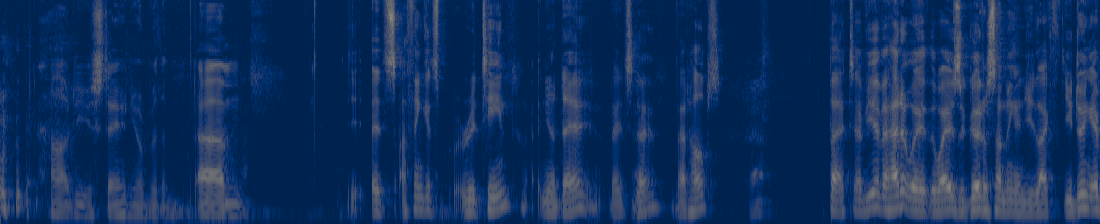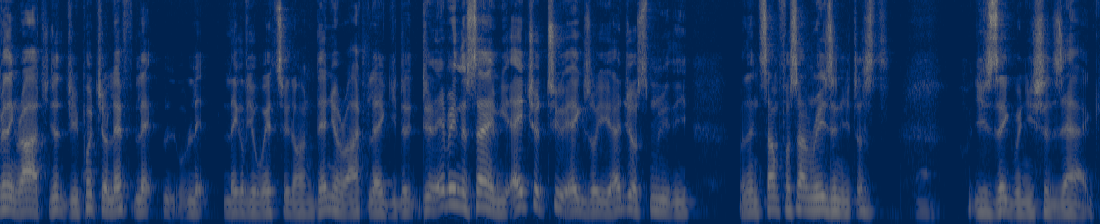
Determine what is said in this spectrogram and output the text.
How do you stay in your rhythm? Um, it's I think it's routine in your day, day to day. That helps. But have you ever had it where the waves are good or something, and you like you're doing everything right? You did, you put your left leg, le- leg of your wetsuit on, then your right leg. You do, do everything the same. You ate your two eggs or you had your smoothie, but then some for some reason you just Yeah. you zig when you should zag.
